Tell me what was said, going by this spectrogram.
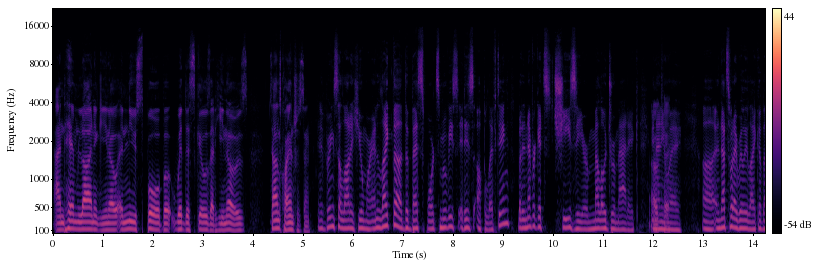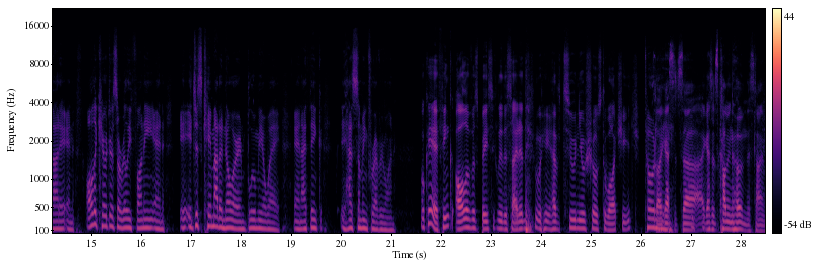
And him learning, you know, a new sport, but with the skills that he knows, sounds quite interesting. And it brings a lot of humor. And like the the best sports movies, it is uplifting, but it never gets cheesy or melodramatic in any way. Uh, and that's what I really like about it. And all the characters are really funny, and it, it just came out of nowhere and blew me away. And I think it has something for everyone. Okay, I think all of us basically decided that we have two new shows to watch each. Totally. So I guess it's uh, I guess it's coming home this time.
